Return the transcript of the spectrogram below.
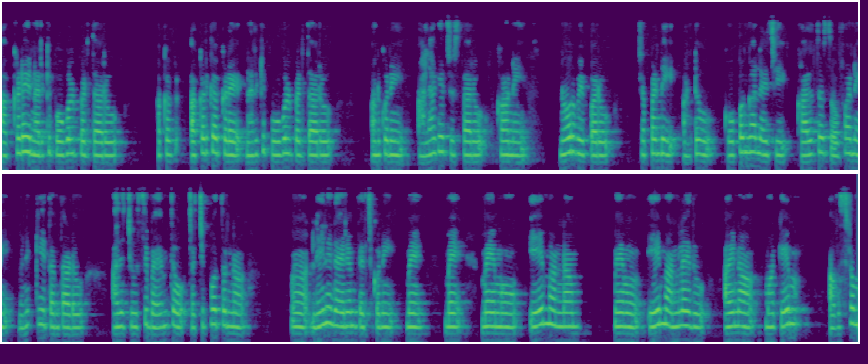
అక్కడే నరికి పోగులు పెడతారు అక్క అక్కడికక్కడే నరికి పోగులు పెడతారు అనుకుని అలాగే చూస్తారు. కానీ నోరు విప్పరు. చెప్పండి అంటూ కోపంగా లేచి కాలుతో సోఫాని వెనక్కి తంతాడు. అది చూసి భయంతో చచ్చిపోతున్న లేని ధైర్యం తెచ్చుకొని మే మే మేము ఏం అన్నాం? మేము ఏం అనలేదు. అయినా మాకేం అవసరం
